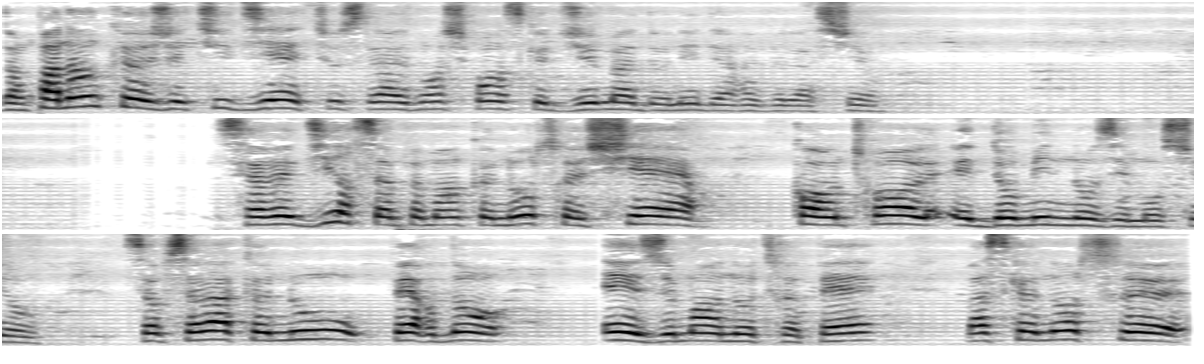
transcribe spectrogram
Donc pendant que j'étudiais tout cela, moi je pense que Dieu m'a donné des révélations. Ça veut dire simplement que notre chair contrôle et domine nos émotions. C'est pour cela que nous perdons aisément notre paix parce que notre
